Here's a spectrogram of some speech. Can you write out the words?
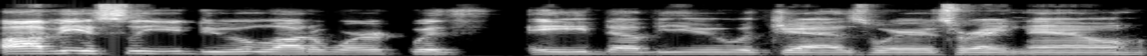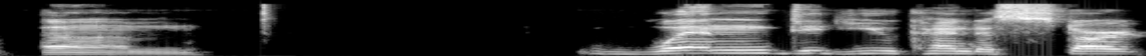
obviously you do a lot of work with AEW with Jazwares right now. Um when did you kind of start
